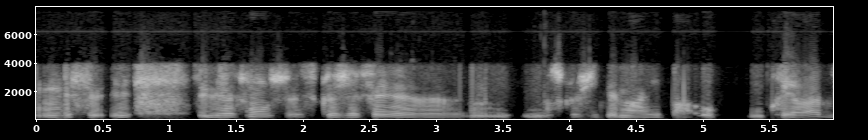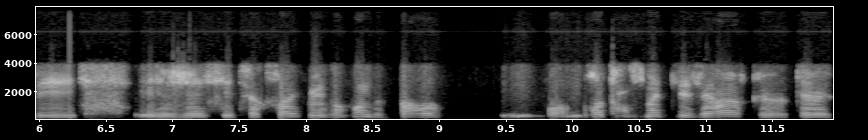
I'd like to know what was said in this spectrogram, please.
C'est exactement ce que j'ai fait euh, lorsque j'étais marié par au, préalable et, j'ai essayé de faire ça avec mes enfants, de ne pas retransmettre les erreurs qu'avaient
